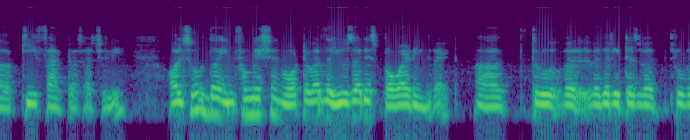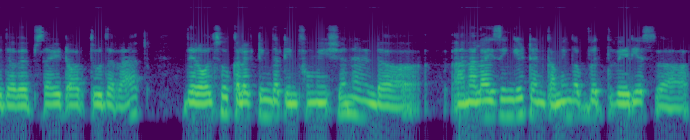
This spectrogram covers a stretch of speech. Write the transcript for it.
uh, key factors actually. Also the information whatever the user is providing right uh, through whether it is web, through the website or through the app they're also collecting that information and uh, analyzing it and coming up with various uh,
